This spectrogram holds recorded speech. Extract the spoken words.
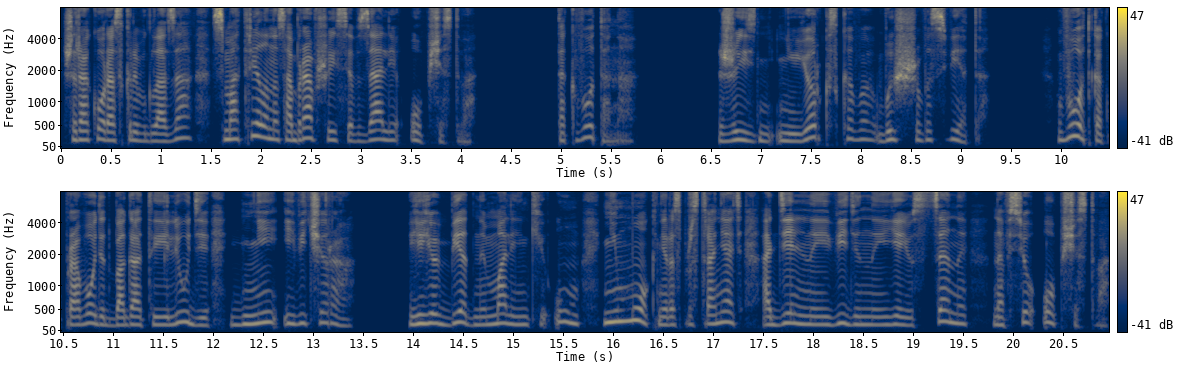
широко раскрыв глаза, смотрела на собравшееся в зале общество. Так вот она, жизнь нью-йоркского высшего света. Вот как проводят богатые люди дни и вечера. Ее бедный маленький ум не мог не распространять отдельные виденные ею сцены на все общество.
